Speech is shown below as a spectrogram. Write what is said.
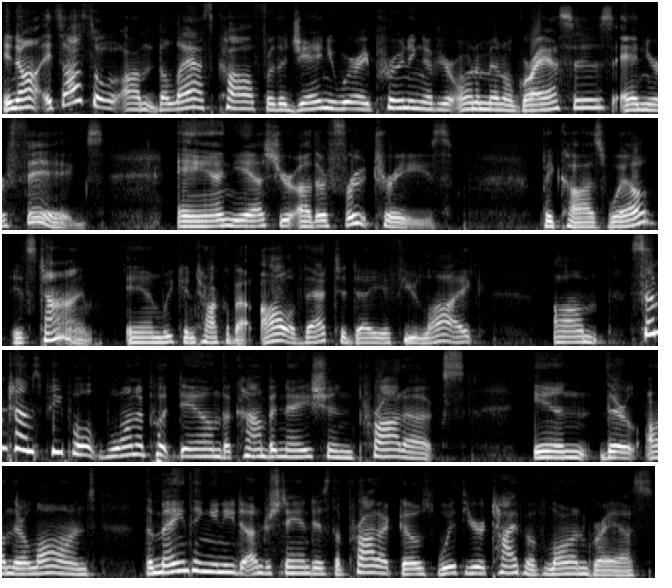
You know, it's also um, the last call for the January pruning of your ornamental grasses and your figs, and yes, your other fruit trees, because well, it's time, and we can talk about all of that today if you like. Um, sometimes people want to put down the combination products in their on their lawns. The main thing you need to understand is the product goes with your type of lawn grass.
